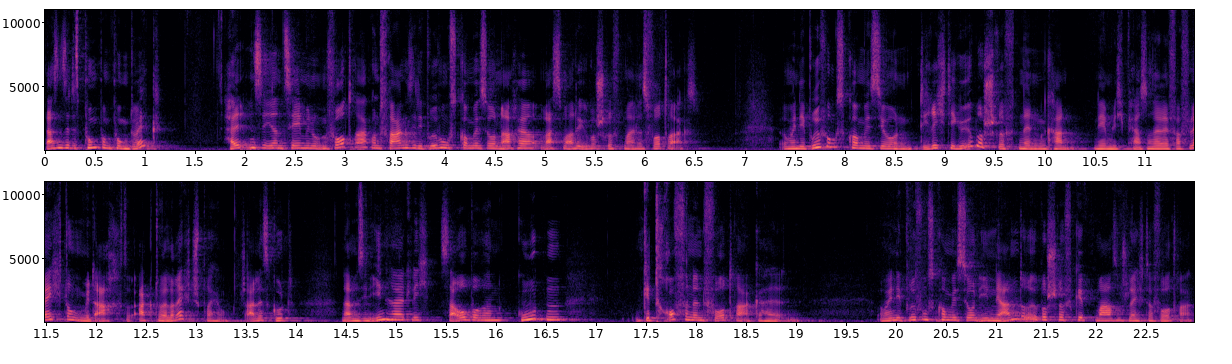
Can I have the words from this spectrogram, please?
Lassen Sie das Punkt, Punkt, Punkt weg, halten Sie Ihren 10 Minuten Vortrag und fragen Sie die Prüfungskommission nachher, was war die Überschrift meines Vortrags. Und wenn die Prüfungskommission die richtige Überschrift nennen kann, nämlich personelle Verflechtung mit aktueller Rechtsprechung, ist alles gut. Dann haben Sie einen inhaltlich sauberen, guten, getroffenen Vortrag gehalten. Und wenn die Prüfungskommission Ihnen eine andere Überschrift gibt, war es ein schlechter Vortrag.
